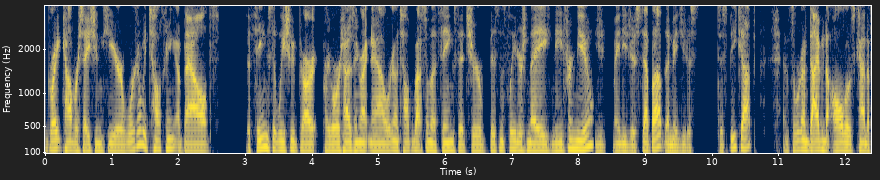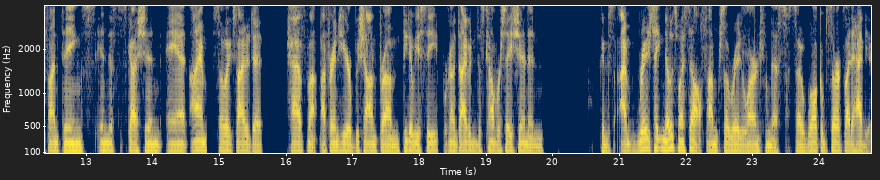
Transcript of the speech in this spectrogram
great conversation here. We're going to be talking about the things that we should be prioritizing right now. We're going to talk about some of the things that your business leaders may need from you. You may need you to step up. They may need you to, to speak up. And so we're going to dive into all those kind of fun things in this discussion. And I am so excited to have my, my friend here, Bhushan from PwC. We're going to dive into this conversation and goodness, I'm ready to take notes myself. I'm so ready to learn from this. So welcome, sir. Glad to have you.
